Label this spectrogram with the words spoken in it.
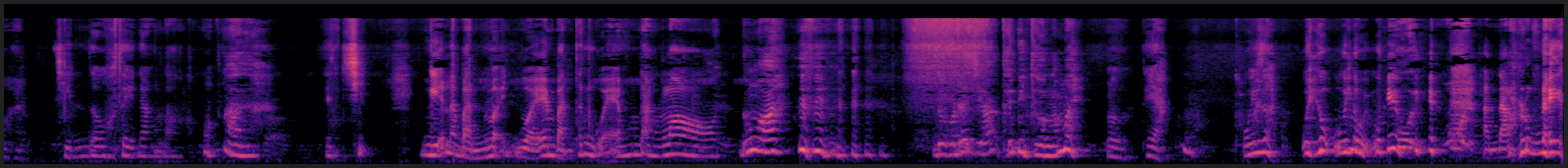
lo hả chín dâu thì đang lo. À. Chị nghĩa là bản mệnh của em bản thân của em cũng đang lo. Đúng rồi. Được rồi đấy chị ạ thấy bình thường lắm rồi. Ừ thế à? Ui giời ui ui ui ui ui hẳn nào lúc đây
